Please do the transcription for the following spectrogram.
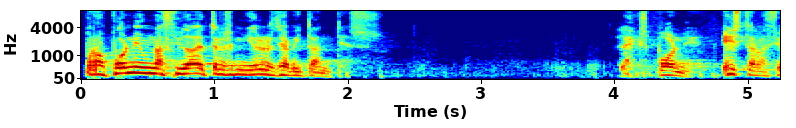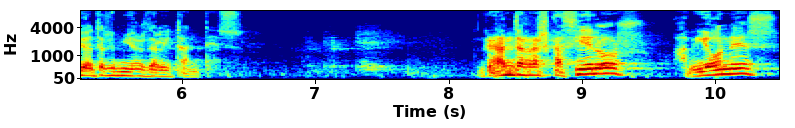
Propone una ciudad de 3 millones de habitantes. La expone. Esta es la ciudad de 3 millones de habitantes. Grandes rascacielos, aviones,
